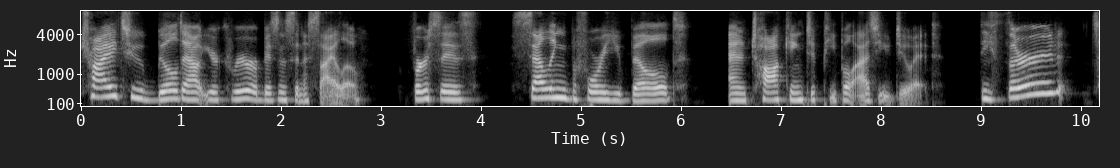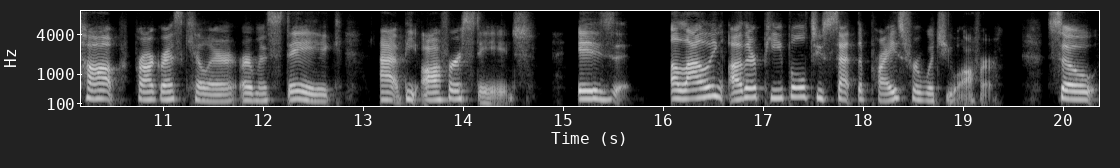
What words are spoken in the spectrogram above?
try to build out your career or business in a silo versus selling before you build and talking to people as you do it. The third top progress killer or mistake at the offer stage is allowing other people to set the price for what you offer. So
